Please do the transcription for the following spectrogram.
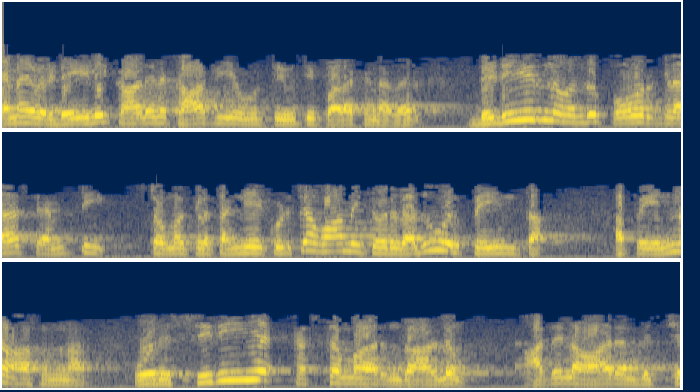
ஏன்னா இவர் டெய்லி காலையில காஃபியை ஊத்தி ஊத்தி பழகினவர். திடீர்னு வந்து போர் கிளாஸ் எம்டி ஸ்டொமக்ல தண்ணியை குடிச்சா வாமிட் வருது. அதுவும் ஒரு பெயின் தான். அப்ப என்ன ஆகும்னா ஒரு சிறிய கஷ்டமா இருந்தாலும் அதுல ஆரம்பிச்சு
